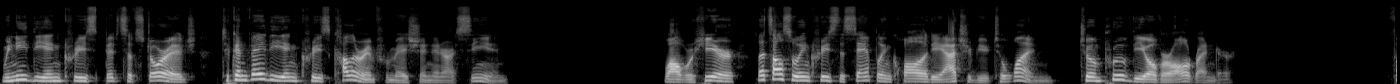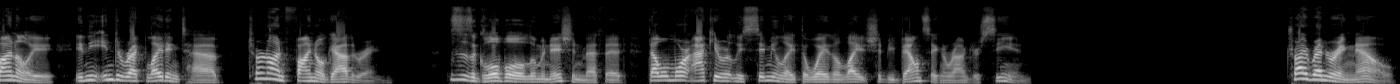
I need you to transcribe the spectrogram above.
We need the increased bits of storage to convey the increased color information in our scene. While we're here, let's also increase the sampling quality attribute to 1 to improve the overall render. Finally, in the Indirect Lighting tab, turn on Final Gathering. This is a global illumination method that will more accurately simulate the way the light should be bouncing around your scene. Try rendering now.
